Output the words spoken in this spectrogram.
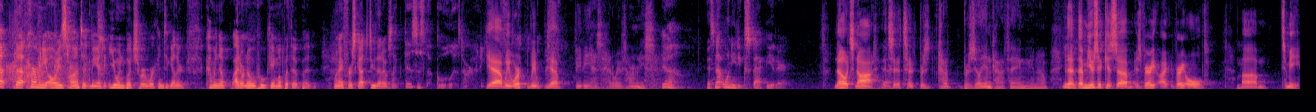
That that harmony always haunted me. I think you and Butch were working together, coming up. I don't know who came up with it, but when I first got to do that, I was like, "This is the coolest harmony." Yeah, we worked. We yeah. BB has had a way with harmonies. Yeah. It's not one you'd expect either. No, it's not. Yeah. It's it's a kind of Brazilian kind of thing, you know. The the music is uh, is very uh, very old um, to me.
